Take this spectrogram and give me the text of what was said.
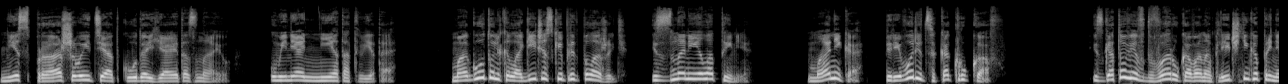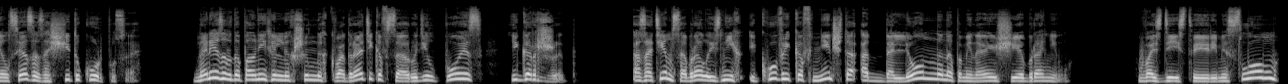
Не спрашивайте, откуда я это знаю. У меня нет ответа. Могу только логически предположить, из знания латыни. Маника переводится как рукав. Изготовив два рукава наплечника, принялся за защиту корпуса. Нарезав дополнительных шинных квадратиков, соорудил пояс и горжет. А затем собрал из них и ковриков нечто отдаленно напоминающее броню. Воздействие ремеслом...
